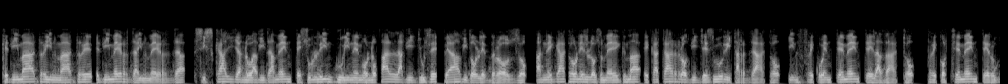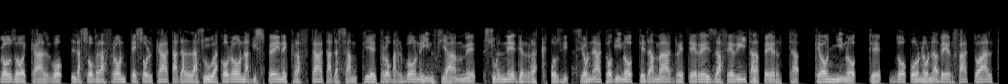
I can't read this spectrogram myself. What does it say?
che di madre in madre e di merda in merda, si scagliano avidamente sull'inguine monopalla di Giuseppe Avido Lebroso, annegato nello smegma e catarro di Gesù ritardato, infrequentemente lavato, precocemente rugoso e calvo, la sovrafronte solcata dalla sua corona di spene craftata da San Pietro Barbone in fiamme, sul netherrack posizionato di notte da madre Teresa ferita aperta, che ogni notte, dopo non aver fatto altro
